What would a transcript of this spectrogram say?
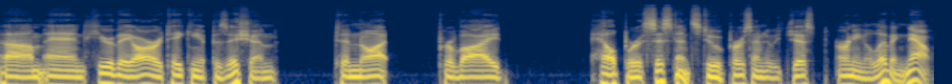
Um, and here they are taking a position to not provide help or assistance to a person who's just earning a living. Now,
